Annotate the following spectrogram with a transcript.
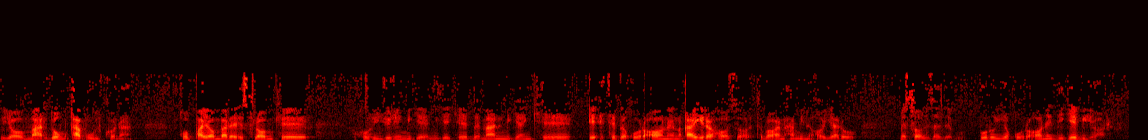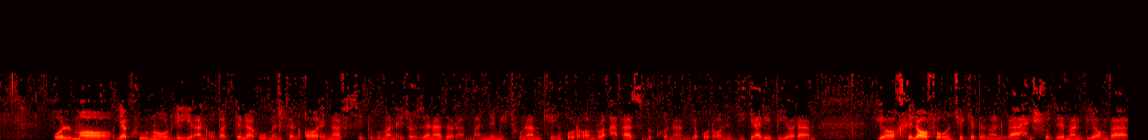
یا مردم قبول کنن؟ خب پیامبر اسلام که خب اینجوری میگه میگه که به من میگن که اعت به قرآن غیر هازا اتفاقا همین آیه رو مثال زده بود. برو یه قرآن دیگه بیار. قل ما یکون لی ان ابدله من تلقاء نفسی. بگو من اجازه ندارم. من نمی‌تونم که این قرآن رو عوض بکنم یا قرآن دیگری بیارم یا خلاف اونچه که به من وحی شده من بیام و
